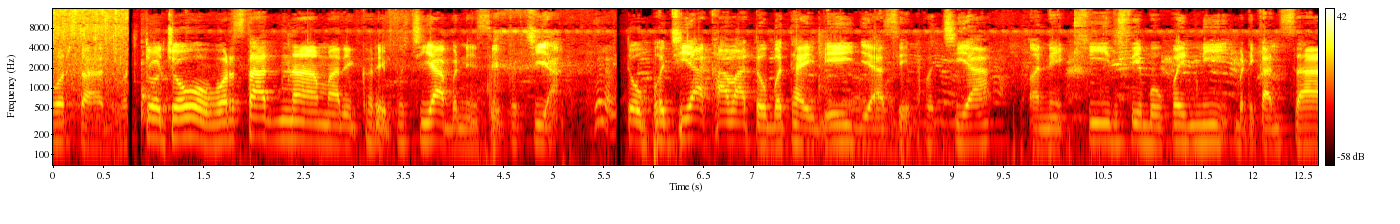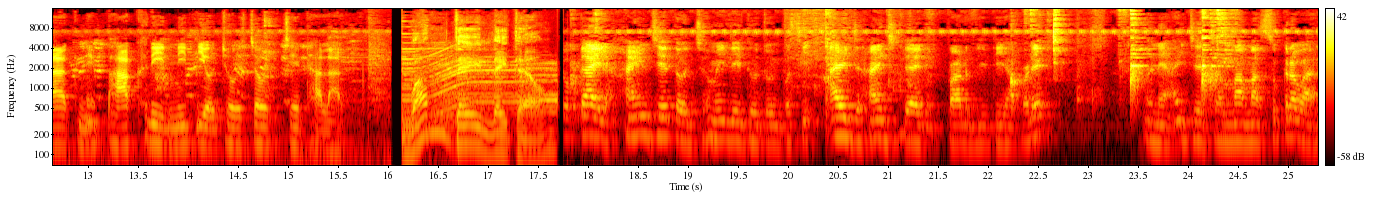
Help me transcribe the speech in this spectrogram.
વરસાદ તો જો, વરસાદના અમારે ઘરે ભજીયા બને છે, ભજીયા. તો ભજીયા ખાવા તો બધાય બે ગયા છે, ભજીયા. અને ખીર છે બપોરની બટેકાન શાક ને ભાખરી નીતિઓ જો જો જેઠાલાલ One day later. તો કાલ હાંજે તો જમી લીધું હતું પછી આજ હાંજ ડાયરેક્ટ પાડી દીધી આપણે. અને આજે જમવામાં શુક્રવાર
